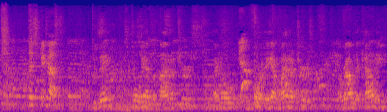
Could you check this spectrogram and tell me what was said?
Mr. Kentowski. Do they still have the monitors? I know Yeah. before, they have monitors around the county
